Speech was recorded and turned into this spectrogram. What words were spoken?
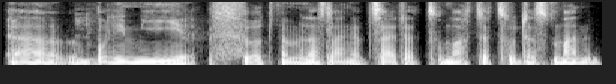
Äh, Bulimie führt, wenn man das lange Zeit dazu macht, dazu, dass man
